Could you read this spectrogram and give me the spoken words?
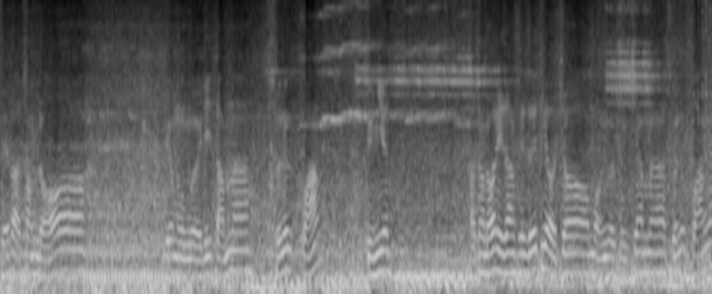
sẽ vào trong đó đưa một người đi tắm à, suối nước khoáng. Tự nhiên ở trong đó thì Giang sẽ giới thiệu cho mọi người cùng xem à, suối nước khoáng nhé.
